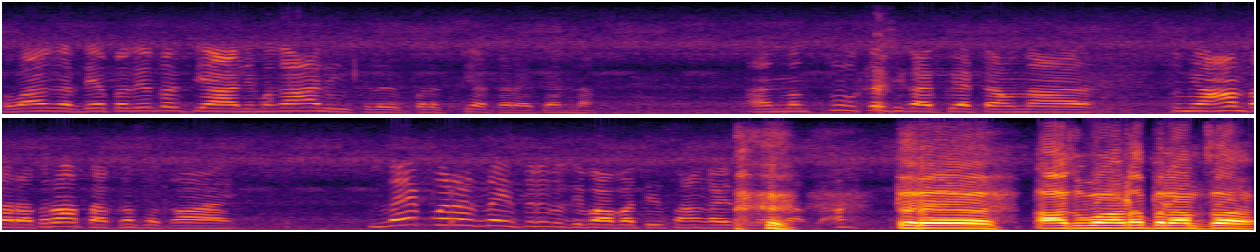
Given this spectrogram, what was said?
वाघर देता देता ती आली मग आली इकडे परत त्या कराय त्यांना. आणि मग चूल कशी काय पेटवणार? तुम्ही अंधारात राहता कसं काय? लय परत नाही तरी होती बाबा ते सांगायचं मला आता. तर अं, आज वाडा पण आमचा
